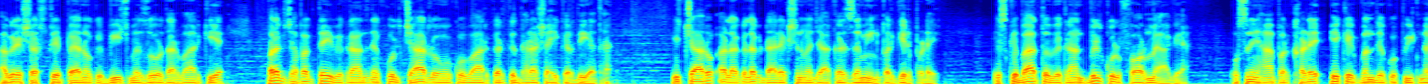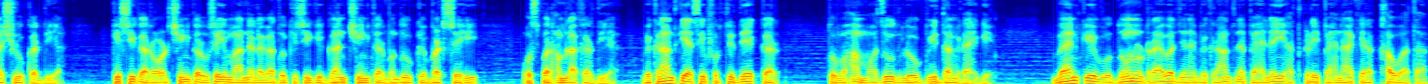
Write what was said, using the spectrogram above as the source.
अगले शख्स के पैरों के बीच में जोरदार वार किया। पलक झपकते ही विक्रांत ने कुल चार लोगों को वार करके धराशायी कर दिया था। ये चारों अलग अलग डायरेक्शन में जाकर ज़मीन पर गिर पड़े। इसके बाद तो विक्रांत बिल्कुल फॉर्म में आ गया। उसने यहाँ पर खड़े एक एक बंदे को पीटना शुरू कर दिया। किसी का रॉड छीनकर उसे ही मारने लगा तो किसी की गन छीनकर बंदूक के बट से ही उस पर हमला कर दिया। विक्रांत की ऐसी फुर्ती देखकर तो वहाँ मौजूद लोग भी दंग रह गए। वैन के वो दोनों ड्राइवर जिन्हें विक्रांत ने पहले ही हथकड़ी पहना के रखा हुआ था,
